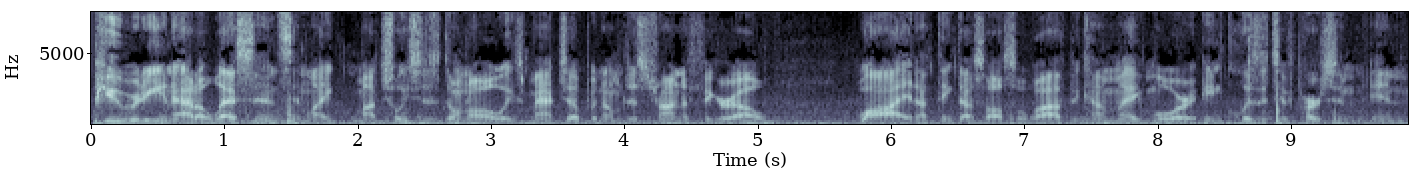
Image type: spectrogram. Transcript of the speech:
puberty and adolescence, and like my choices don't always match up, and I'm just trying to figure out why. And I think that's also why I've become a more inquisitive person and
